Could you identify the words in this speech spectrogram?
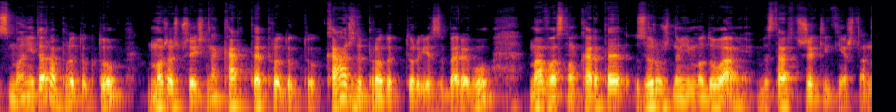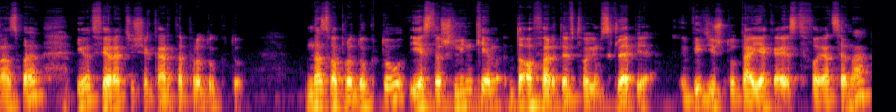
Z monitora produktów możesz przejść na kartę produktu. Każdy produkt, który jest w Berybu, ma własną kartę z różnymi modułami. Wystarczy, że klikniesz na nazwę i otwiera ci się karta produktu. Nazwa produktu jest też linkiem do oferty w Twoim sklepie. Widzisz tutaj, jaka jest Twoja cena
